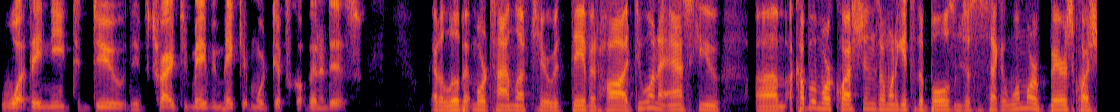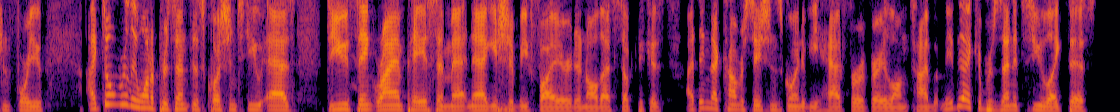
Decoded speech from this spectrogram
what they need to do they've tried to maybe make it more difficult than it is got a little bit more time left here with david haugh i do want to ask you Um, a couple more questions. I want to get to the Bulls in just a second. One more Bears question for you. I don't really want to present this question to you as do you think Ryan Pace and Matt Nagy should be fired and all that stuff because I think that conversation is going to be had for a very long time. But maybe I could present it to you like this,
